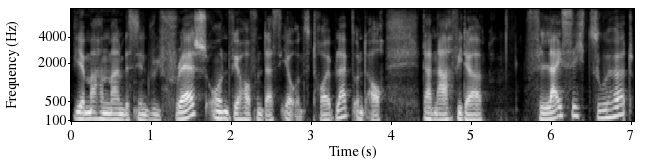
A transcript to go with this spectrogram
wir machen mal ein bisschen Refresh und wir hoffen, dass ihr uns treu bleibt und auch danach wieder fleißig zuhört.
